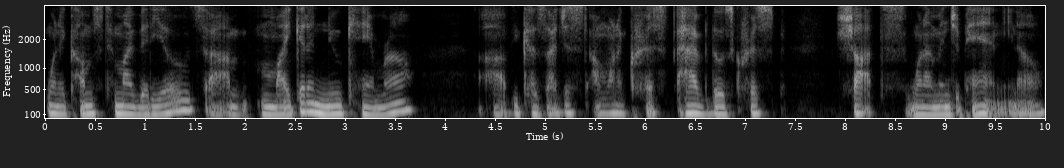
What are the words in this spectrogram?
when it comes to my videos. I um, might get a new camera uh, because I just I want to crisp have those crisp shots when I'm in Japan. You know,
